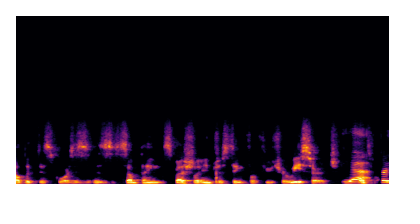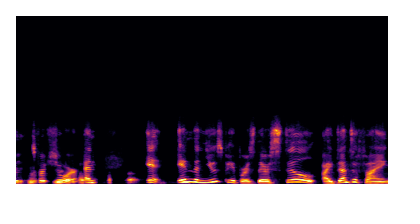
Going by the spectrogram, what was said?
public discourse is, is something especially interesting for future research. Yeah, for, for sure. And in, in the newspapers, they're still identifying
